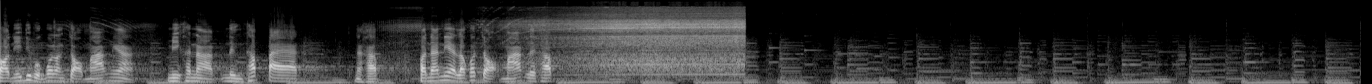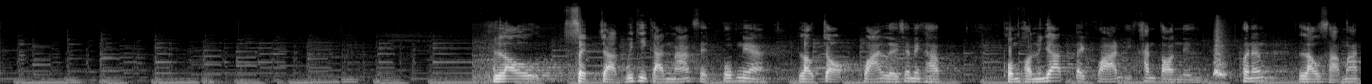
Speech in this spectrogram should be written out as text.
ตอนนี้ที่ผมกำลังเจาะมาร์กเนี่ยมีขนาด1ทับ8นะครับเพราะนั้นเนี่ยเราก็เจาะมาร์กเลยครับ เราเสร็จจากวิธีการมาร์กเสร็จปุ๊บเนี่ยเราเจาะคว้านเลยใช่ไหมครับ ผมขออนุญาตไปคว้านอีกขั้นตอนหนึ่งเพราะนั้นเราสามารถ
